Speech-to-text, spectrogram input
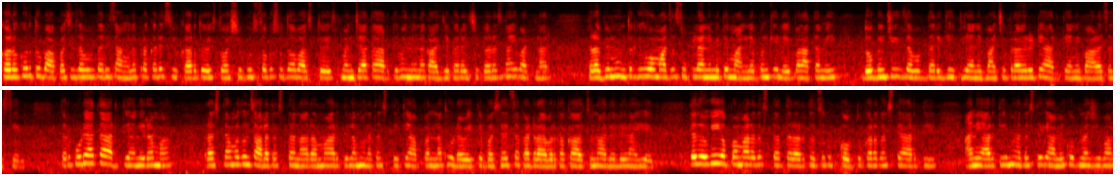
खरोखर तू बापाची जबाबदारी चांगल्या प्रकारे स्वीकारतोयस तू अशी पुस्तकंसुद्धा वाचतोयस. म्हणजे आता आरती बहिणींना काळजी करायची गरज नाही वाटणार. तर अभि म्हणतो की हो माझं चुकलं आणि मी ते मान्य पण केले पण आता मी दोघांची जबाबदारी घेतली आणि माझी प्रायोरिटी आरती आणि बाळच असेल. तर पुढे आता आरती आणि रमा रस्त्यामधून चालत असताना रमा आरतीला म्हणत असते की आपण ना थोड्या वेळ इथे बसायचं का? ड्रायव्हर काका अजून आलेले नाही आहेत त्या दोघी गप्पा मारत असतात तर अर्थाचं खूप कौतुक करत असते आरती. आणि आरती म्हणत असते की आम्ही खूप नशिबान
